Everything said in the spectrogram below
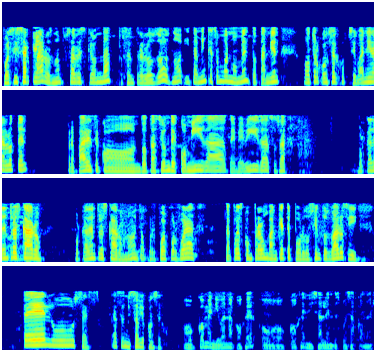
pues sí ser claros, ¿no? Pues sabes qué onda, pues entre los dos, ¿no? Y también que es un buen momento. También otro consejo, si van a ir al hotel, prepárense con dotación de comida, de bebidas, o sea, porque adentro es caro. porque adentro es caro, ¿no? Entonces, por, por, por fuera te puedes comprar un banquete por 200 varos y te luces. Ese es mi sabio consejo. O comen y van a coger, o cogen y salen después a comer.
